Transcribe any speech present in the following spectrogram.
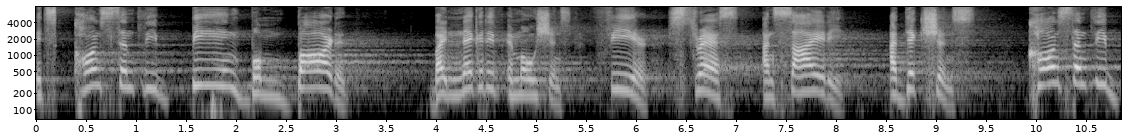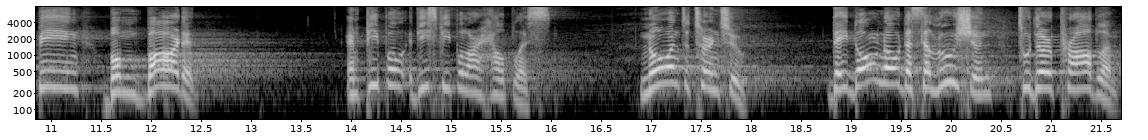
It's constantly being bombarded by negative emotions, fear, stress, anxiety, addictions, constantly being bombarded. And people, these people are helpless. No one to turn to. They don't know the solution to their problem.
